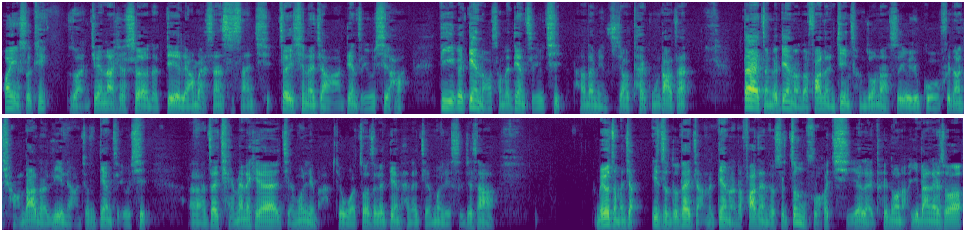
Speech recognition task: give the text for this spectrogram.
欢迎收听《软件那些事儿》的第两百三十三期。这一期呢讲电子游戏哈。第一个电脑上的电子游戏，它的名字叫《太空大战》。在整个电脑的发展进程中呢，是有一股非常强大的力量，就是电子游戏。呃，在前面那些节目里嘛，就我做这个电台的节目里，实际上没有怎么讲，一直都在讲的电脑的发展都是政府和企业来推动的。一般来说，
